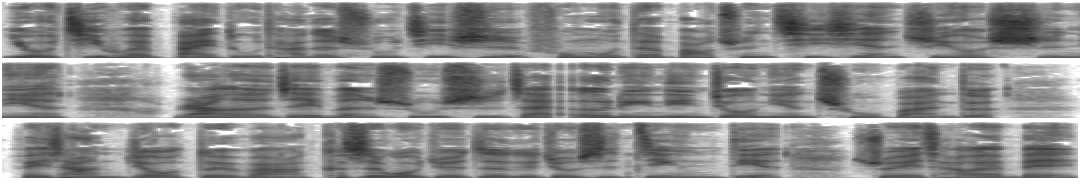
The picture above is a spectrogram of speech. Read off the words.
有机会拜读他的书籍是《父母的保存期限只有十年》，然而这本书是在二零零九年出版的，非常久，对吧？可是我觉得这个就是经典，所以才会被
